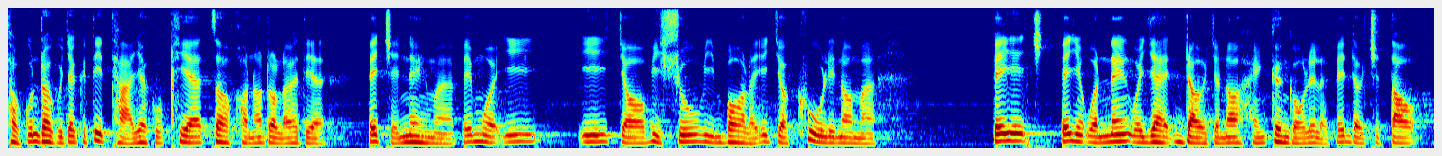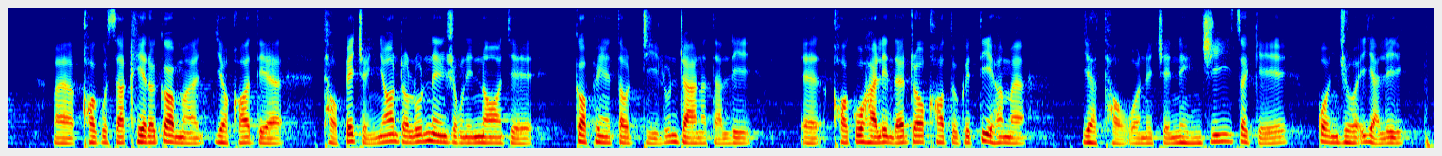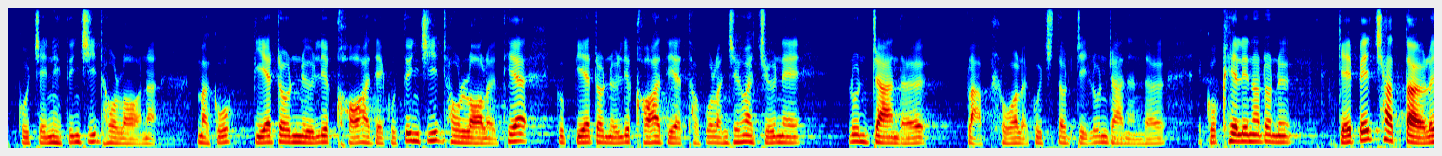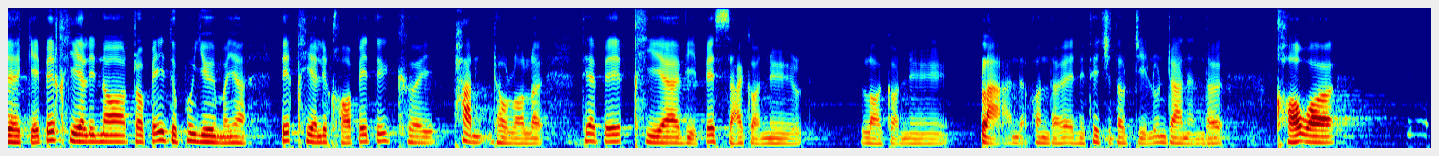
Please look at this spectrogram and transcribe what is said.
thầu cũng rồi cũng cho cái tít thả giờ cũng kia cho họ nó rồi là thì à, bé chế nên mà bé mua ý ý cho vi su, vi bò là ý cho khu lên nó mà bé bé những vấn nên và dài đầu cho nó hành cơn gấu lên là bé đầu chỉ tàu. Mà khó cũng sẽ kia đó có mà giờ họ thì à, thầu bé chừng nhon rồi luôn nên dùng lên nó thì, có phải tàu trì luôn ra nó ta li khó cú hai linh đã cho khó tu cái ti hả mà giờ thầu anh chế nên chi cho cái con chúa ấy giờ li cú chế nên tin chi thầu lò nè mà cú bia cho nữ liệt khó hả thì cú tin chi thầu lò rồi thế cú bia cho nữ liệt khó hả thì thầu cú lần trước hoa chữ này luôn tràn đỡ bả phùa rồi cú tao chỉ luôn tràn đỡ cú khi lên nó cho nữ cái bé cha tờ rồi cái bé khi lên nó cho bé tụ phu dư mà nhá bé khi lên khó bé tứ khơi pan thầu lò rồi thế bé khi vì bé xã còn nữ lo còn như con đó anh thấy chỉ tao chỉ luôn ra anh đó khó quá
